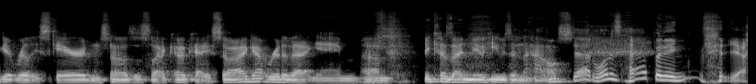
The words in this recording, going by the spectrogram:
get really scared. And so I was just like, okay. So I got rid of that game um, because I knew he was in the house. Dad, what is happening? yeah.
